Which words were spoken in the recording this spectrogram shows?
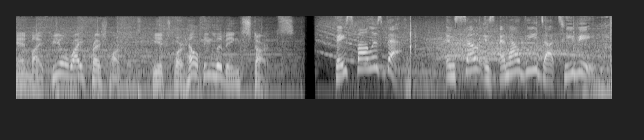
And by Feel Rite Fresh Markets. It's where healthy living starts. Baseball is back, and so is MLB.tv.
